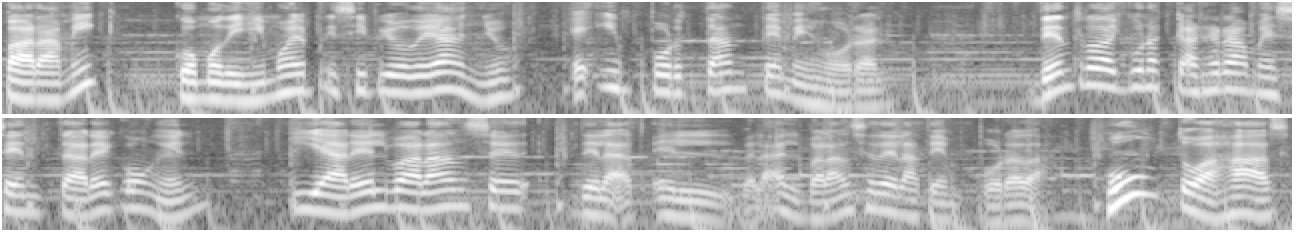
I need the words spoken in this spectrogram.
para mí, como dijimos al principio de año, es importante mejorar. Dentro de algunas carreras me sentaré con él y haré el balance de la, el, el balance de la temporada junto a Haas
